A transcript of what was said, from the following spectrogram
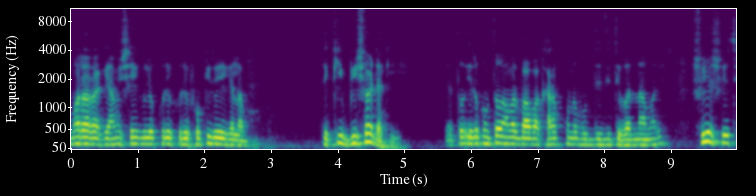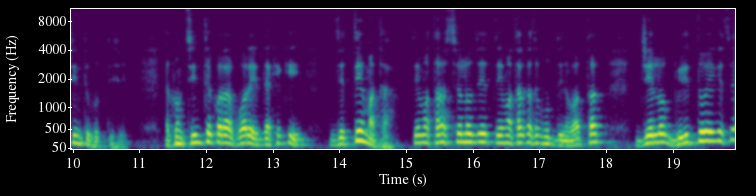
মরার আগে আমি সেইগুলো করে করে ফকির হয়ে গেলাম। তো কি বিষয়টা কি? এত এরকম তো আমার বাবা খারাপ কোনো বুদ্ধি দিতে পারে না আমারে। শুয়ে শুয়ে চিন্তা করতেছে। এখন চিন্তা করার পরে দেখে কি যে তে মাথা তে মাথা হচ্ছিল যে তে মাথার কাছে বুদ্ধি নেব অর্থাৎ যে লোক বৃদ্ধ হয়ে গেছে,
